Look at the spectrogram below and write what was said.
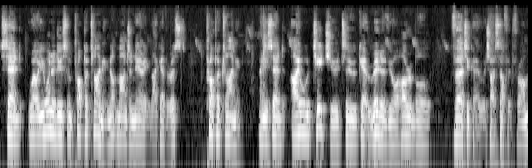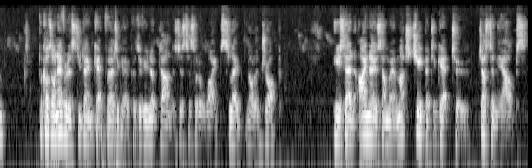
said, Well, you want to do some proper climbing, not mountaineering like Everest, proper climbing. And he said, I will teach you to get rid of your horrible vertigo, which I suffered from. Because on Everest, you don't get vertigo, because if you look down, there's just a sort of white slope, not a drop. He said, I know somewhere much cheaper to get to, just in the Alps,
